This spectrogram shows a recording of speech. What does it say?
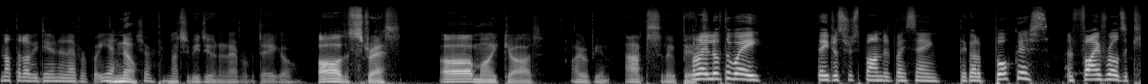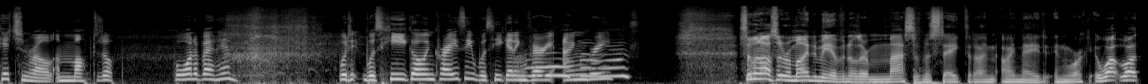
Not that I'll be doing it ever, but yeah, no, sure. not should be doing it ever. But there you go. Oh, the stress. Oh my god, I would be an absolute bitch. But I love the way they just responded by saying they got a bucket and five rolls of kitchen roll and mopped it up. But what about him? Would, was he going crazy? Was he getting very Oh, angry? Someone also reminded me of another massive mistake that I I made in work. What what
